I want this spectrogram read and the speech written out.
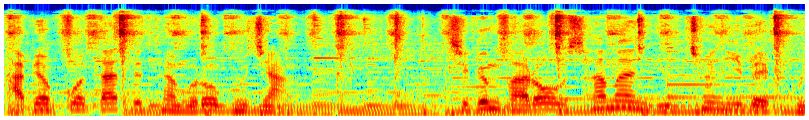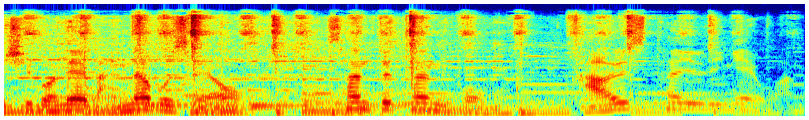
가볍고 따뜻함으로 무장. 지금 바로 46,290원에 만나보세요. 산뜻한 봄, 가을 스타일링의 완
